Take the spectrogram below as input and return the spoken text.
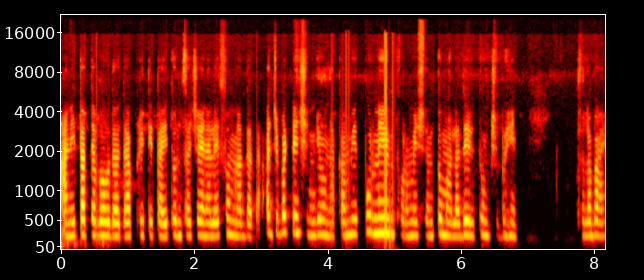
आणि तात्या भाऊ दादा प्रीतीताई तुमचा चॅनल आहे सोमनाथ दादा. अजिबात टेन्शन घेऊ नका. मी पूर्ण इन्फॉर्मेशन तुम्हाला देईल तुमची बहीण. चला बाय.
